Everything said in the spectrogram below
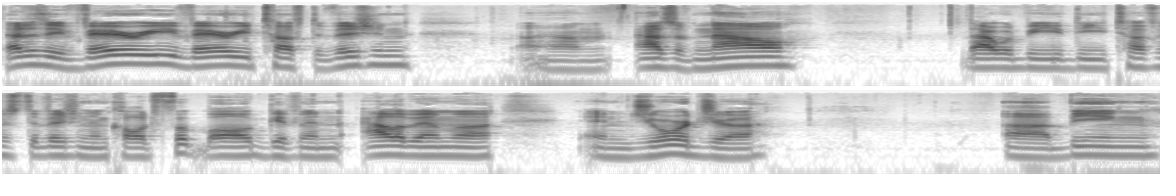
That is a very, very tough division. Um, as of now, that would be the toughest division in college football, given Alabama and Georgia uh, being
